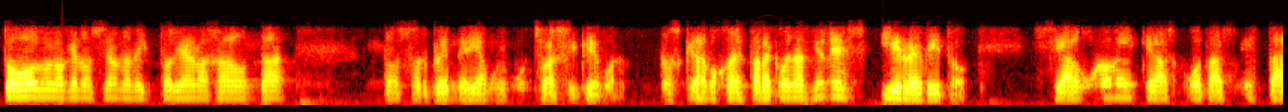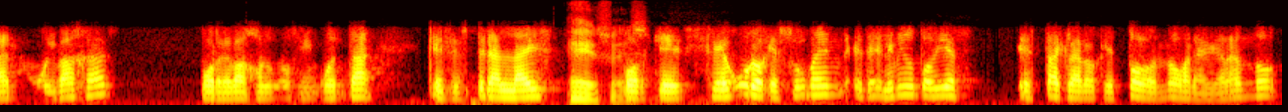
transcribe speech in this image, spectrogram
todo lo que no sea una victoria en Majadahonda nos sorprendería muy mucho, así que bueno, nos quedamos con estas recomendaciones y repito, si alguno ve que las cuotas están muy bajas, por debajo de 1.50, que se espera el live, Eso es. porque seguro que suben, en el minuto 10 está claro que todos no van a ir ganando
